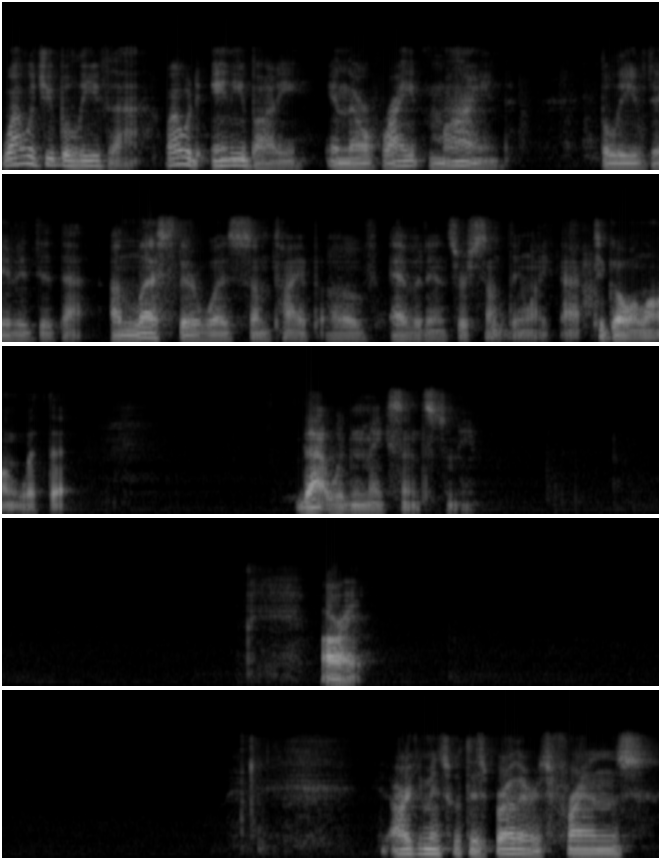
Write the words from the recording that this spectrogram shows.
Why would you believe that? Why would anybody in their right mind believe David did that? Unless there was some type of evidence or something like that to go along with it. That wouldn't make sense to me. All right. Arguments with his brother, his friends,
